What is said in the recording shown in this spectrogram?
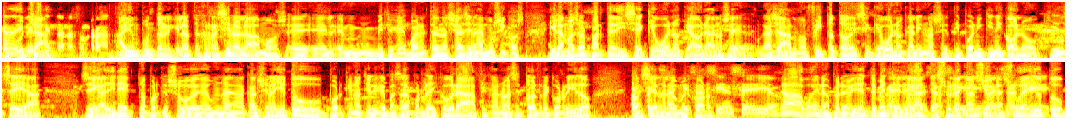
Escuchá, un rato. hay un punto en el que recién lo hablábamos. Eh, el, em, viste que, bueno, esta ciudad llena de músicos. Y la mayor parte dice, qué bueno que ahora, no sé, Gallardo, Fito, todos dicen que bueno que alguien, no sé, tipo Nicky Nicolo, quien sea, llega directo porque sube una canción a YouTube, porque no tiene que pasar por la discográfica, no hace todo el recorrido que hacían a lo mejor. así en serio? No, bueno, pero evidentemente elegante hace una canción, la sube a YouTube,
